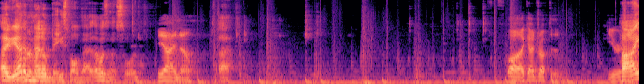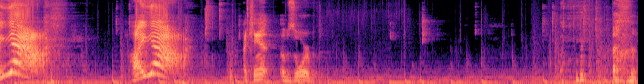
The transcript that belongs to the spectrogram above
Oh, you had a metal baseball bat. That wasn't a sword. Yeah, I know. Ah. Oh, that guy dropped a ear. Hiya! Hiya! I can't absorb.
